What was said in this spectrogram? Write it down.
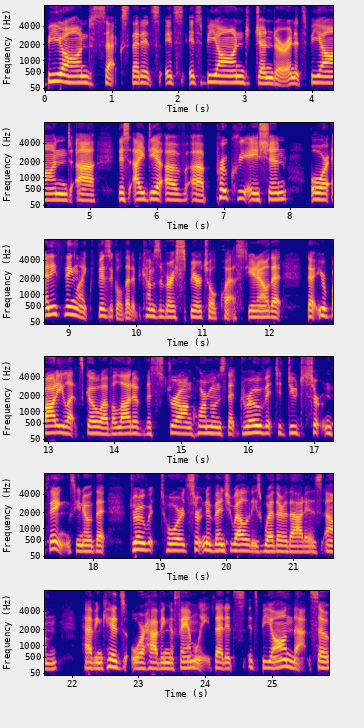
beyond sex. That it's it's it's beyond gender and it's beyond uh, this idea of uh, procreation or anything like physical. That it becomes a very spiritual quest. You know that that your body lets go of a lot of the strong hormones that drove it to do certain things. You know that drove it towards certain eventualities, whether that is um, having kids or having a family. That it's it's beyond that. So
